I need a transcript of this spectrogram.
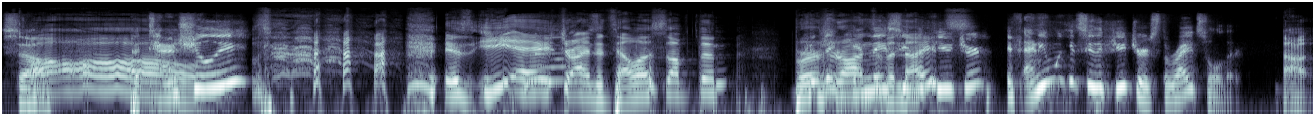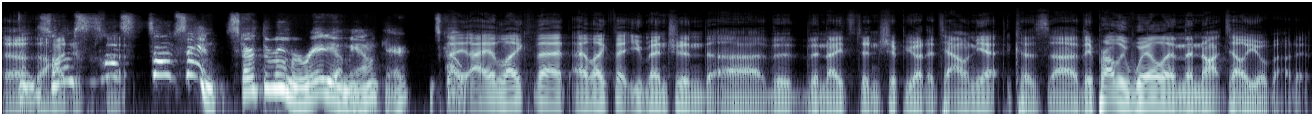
So oh, potentially, is EA trying to tell us something? can they, Bergeron can they to the see Knights. the future? If anyone can see the future, it's the rights holder. Uh, uh, That's all, I'm, 100%. that's all- that's all I'm saying. Start the rumor, radio me. I don't care. Let's go. I, I like that. I like that you mentioned uh, the the Knights didn't ship you out of town yet because uh, they probably will and then not tell you about it.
